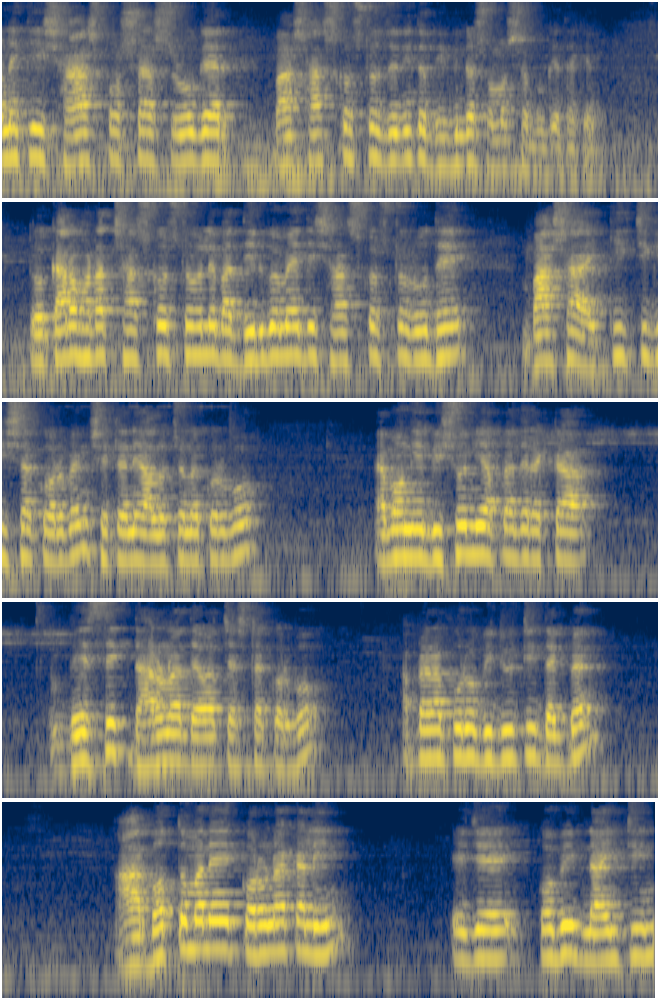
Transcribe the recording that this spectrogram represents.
অনেকেই শ্বাস প্রশ্বাস রোগের বা শ্বাসকষ্টজনিত বিভিন্ন সমস্যা ভুগে থাকেন। তো কারও হঠাৎ শ্বাসকষ্ট হলে বা দীর্ঘমেয়াদী শ্বাসকষ্ট রোধে বাসায় কি চিকিৎসা করবেন, সেটা নিয়ে আলোচনা করব। এবং এই বিষয় নিয়ে আপনাদের একটা বেসিক ধারণা দেওয়ার চেষ্টা করব। আপনারা পুরো ভিডিওটি দেখবেন। আর বর্তমানে করোনাকালীন এই যে কোভিড নাইন্টিন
